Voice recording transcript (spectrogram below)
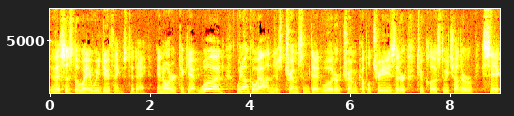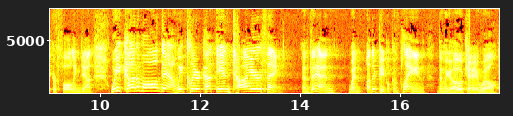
this is the way we do things today. In order to get wood, we don't go out and just trim some dead wood or trim a couple trees that are too close to each other or sick or falling down. We cut them all down. We clear cut the entire thing. And then when other people complain, then we go, okay, well,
